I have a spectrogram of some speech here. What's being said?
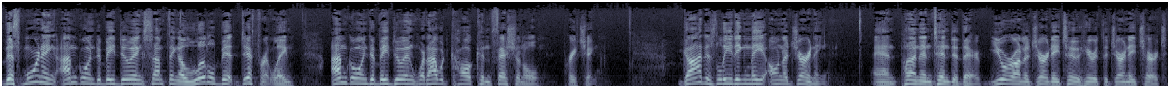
This morning, I'm going to be doing something a little bit differently. I'm going to be doing what I would call confessional preaching. God is leading me on a journey and pun intended there. You were on a journey too here at the Journey Church.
